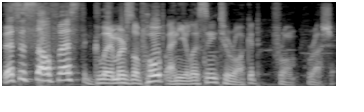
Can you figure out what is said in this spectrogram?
this is Selfist, Glimmers of Hope, and you're listening to Rocket from Russia.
